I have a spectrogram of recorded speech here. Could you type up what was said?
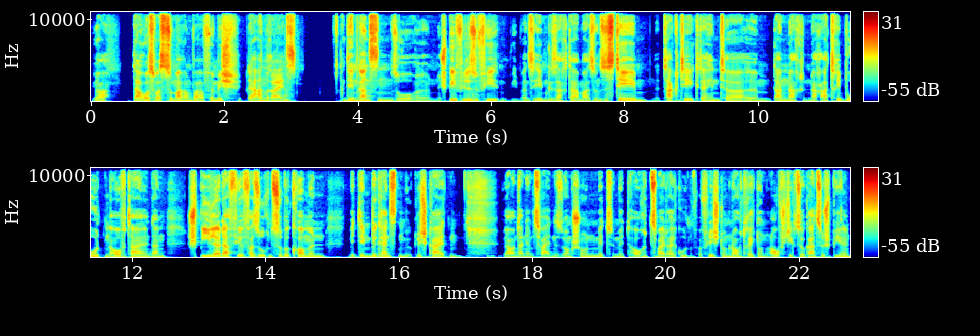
ja, daraus was zu machen war für mich der Anreiz. Dem Ganzen so äh, eine Spielphilosophie, wie wir es eben gesagt haben, also ein System, eine Taktik dahinter, ähm, dann nach, nach Attributen aufteilen, dann Spieler dafür versuchen zu bekommen mit den begrenzten Möglichkeiten. Ja, und dann im zweiten Saison schon mit, mit auch zwei, drei guten Verpflichtungen auch direkt um den Aufstieg sogar zu spielen.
